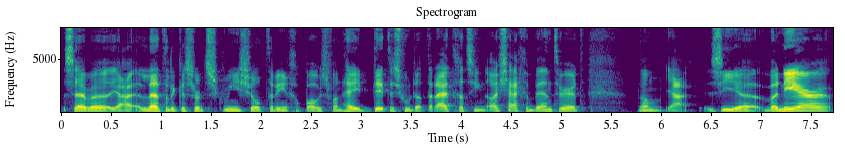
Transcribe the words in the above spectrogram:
Ze hebben ja, letterlijk een soort screenshot erin gepost van... hey, dit is hoe dat eruit gaat zien. Als jij geband werd, dan ja, zie je wanneer,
